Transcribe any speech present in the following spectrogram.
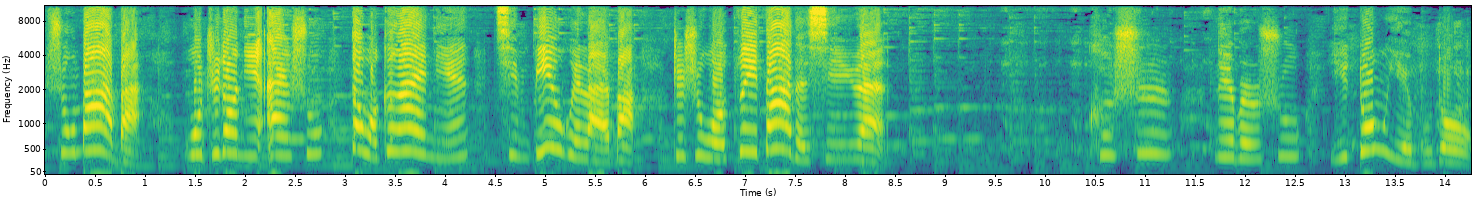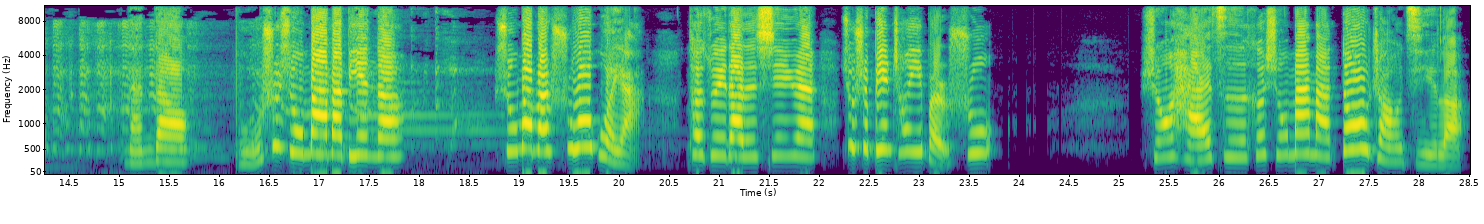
熊爸爸，我知道您爱书，但我更爱您，请变回来吧，这是我最大的心愿。可是那本书一动也不动，难道不是熊爸爸变的？熊爸爸说过呀，他最大的心愿就是变成一本书。熊孩子和熊妈妈都着急了。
